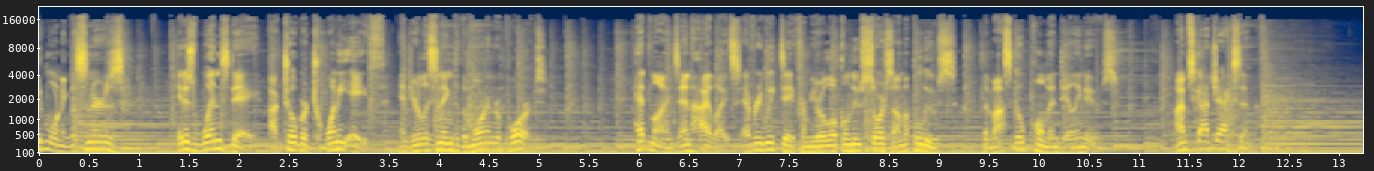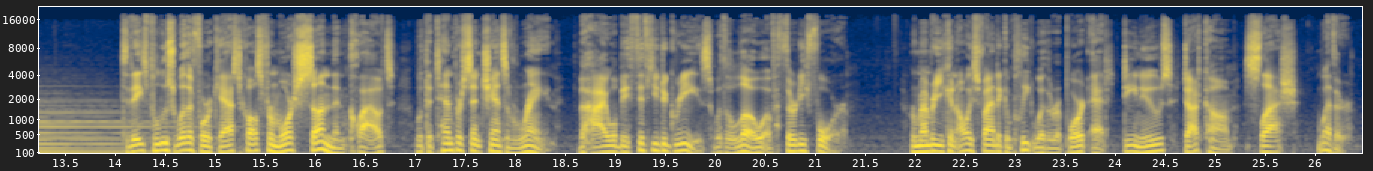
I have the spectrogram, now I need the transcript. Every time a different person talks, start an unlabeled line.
Good morning, listeners. It is Wednesday, October 28th, and you're listening to the Morning Report. Headlines and highlights every weekday from your local news source on the Palouse, the Moscow Pullman Daily News. I'm Scott Jackson. Today's Palouse weather forecast calls for more sun than clouds, with a 10% chance of rain. The high will be 50 degrees, with a low of 34. Remember, you can always find a complete weather report at dnews.com/weather.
